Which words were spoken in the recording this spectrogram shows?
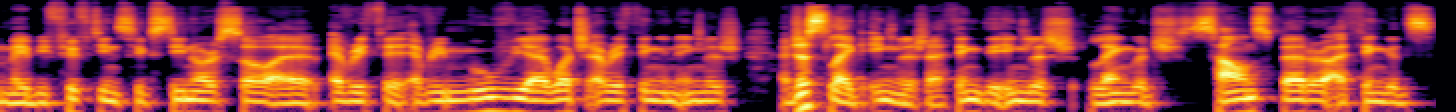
maybe 15, 16 or so. I, everything, every movie I watch, everything in English. I just like English. I think the English language sounds better. I think it's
